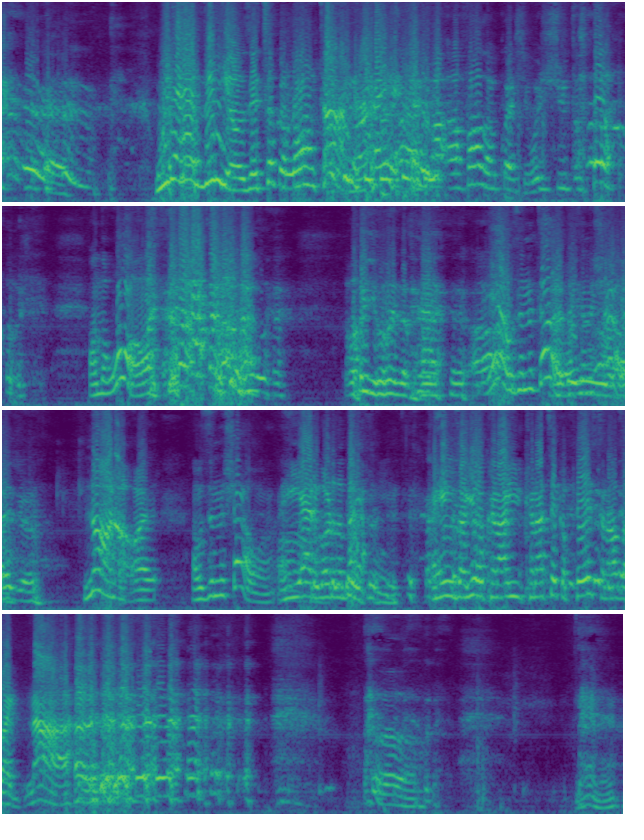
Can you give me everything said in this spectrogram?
We didn't have videos. It took a long time, right? a follow up question: Where'd you shoot the load? On the wall. Oh, you were in the bathroom. Uh, yeah, I was in the tub. I I was in the oh, in the shower. Bedroom. No, no, I, I was in the shower, and he had to go to the bathroom. And he was like, "Yo, can I can I take a piss?" And I was like, "Nah." Oh. yeah, man.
